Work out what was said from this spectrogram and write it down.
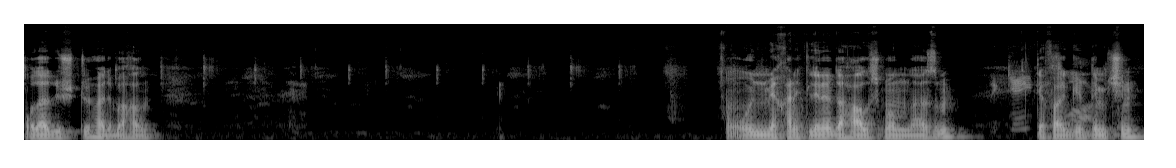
o da düştü. Hadi bakalım. Oyun mekaniklerine daha alışmam lazım. İlk defa girdiğim için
